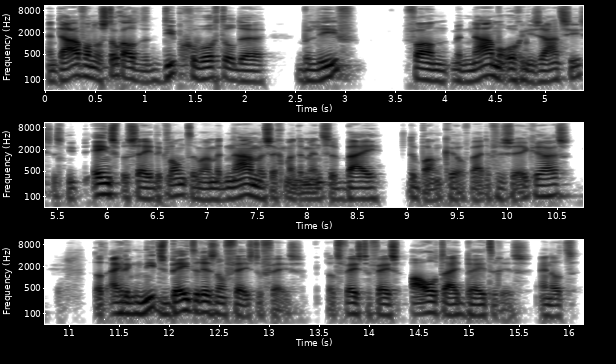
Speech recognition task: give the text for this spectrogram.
En daarvan was toch altijd het diep gewortelde belief van met name organisaties, dus niet eens per se de klanten, maar met name zeg maar de mensen bij de banken of bij de verzekeraars, dat eigenlijk niets beter is dan face-to-face. Dat face-to-face altijd beter is en dat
